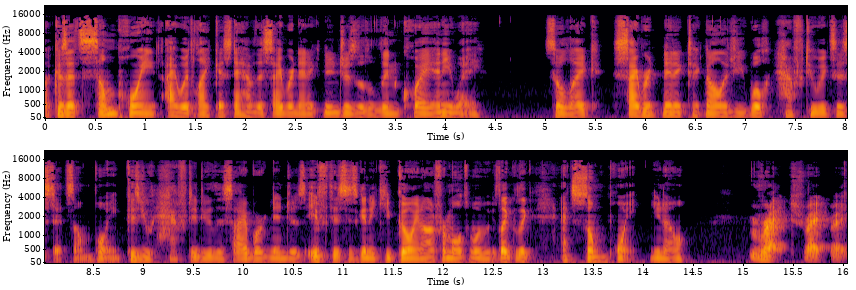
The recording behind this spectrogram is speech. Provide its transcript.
Because at some point, I would like us to have the cybernetic ninjas of the Lin Kuei anyway. So, like, cybernetic technology will have to exist at some point because you have to do the cyborg ninjas if this is going to keep going on for multiple movies. Like, like at some point, you know, Right, right, right.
